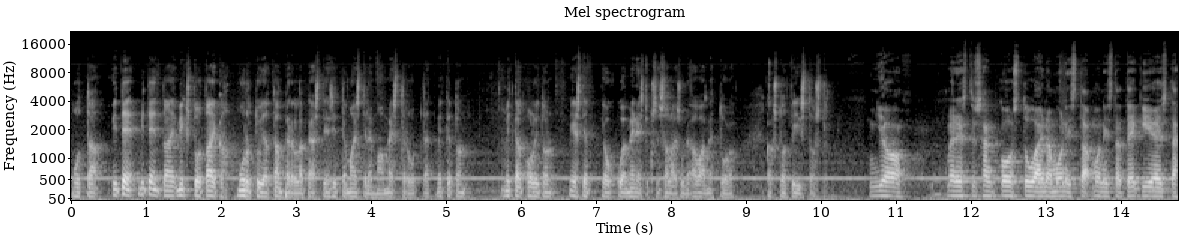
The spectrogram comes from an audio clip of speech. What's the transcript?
Mutta miten, miten tai miksi tuo taika murtui ja Tampereella päästiin sitten maistelemaan mestaruutta? Että mitkä, ton, mitkä oli tuon miesten joukkueen menestyksen salaisuuden avaimet tuolla 2015? Joo, menestyshän koostuu aina monista, monista tekijöistä.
